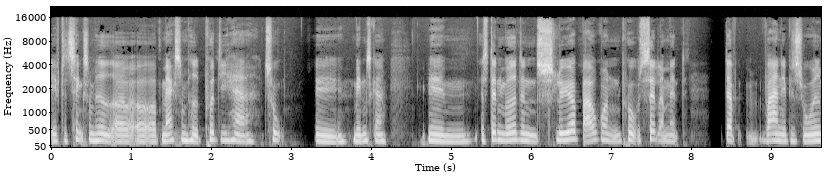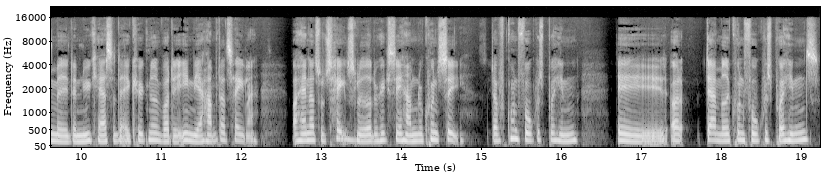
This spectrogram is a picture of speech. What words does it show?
eftertænksomhed og, og opmærksomhed på de her to øh, mennesker. Øh, altså den måde, den slører baggrunden på, selvom at der var en episode med den nye kæreste der i køkkenet, hvor det egentlig er ham, der taler, og han er totalt sløret, du kan ikke se ham, du kan kun se, der er kun fokus på hende, øh, og dermed kun fokus på hendes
